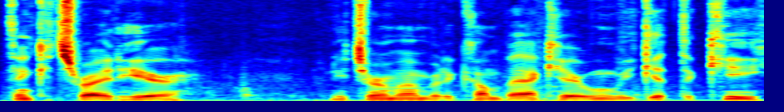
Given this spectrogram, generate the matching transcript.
I think it's right here. Need to remember to come back here when we get the key.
